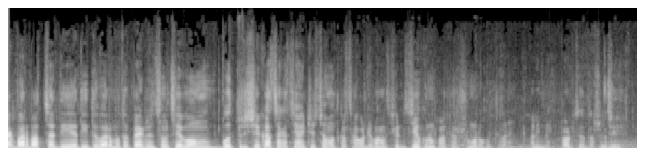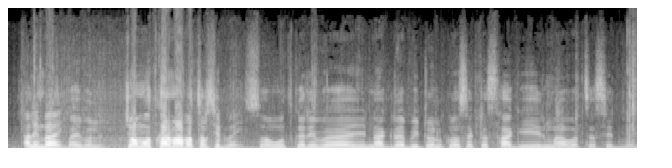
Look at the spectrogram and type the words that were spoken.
একবার বাচ্চা দিয়ে দ্বিতীয়বার মতো প্রেগনেন্ট চলছে এবং বত্রিশের কাছাকাছি হাইটের চমৎকার ছাগলটি বাংলাদেশের যে কোনো প্রান্তে সংগ্রহ করতে পারেন। আলিম ভাই পরিচয় দর্শক। জি। আলিম ভাই ভাই বলেন। চমৎকার মা বাচ্চার সেট ভাই। চমৎকারী ভাই নাগরা বিটল ক্রস একটা সাগির মা বাচ্চা সেট ভাই।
